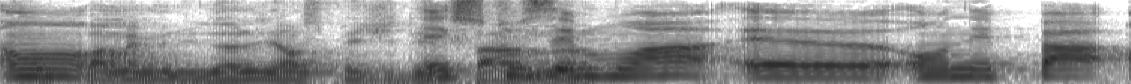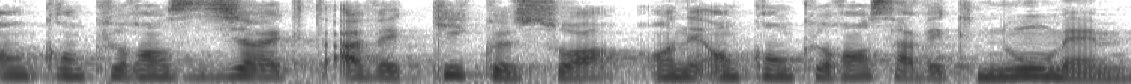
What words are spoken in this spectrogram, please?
on, pas même une alliance PJD. Excusez-moi, euh, on n'est pas en concurrence directe avec qui que ce soit. On est en concurrence avec nous-mêmes.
